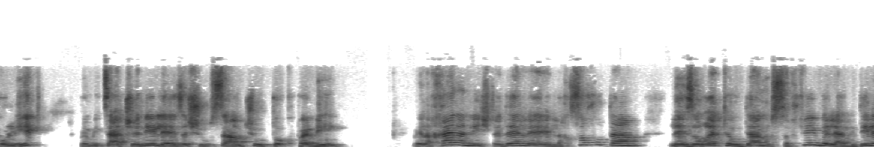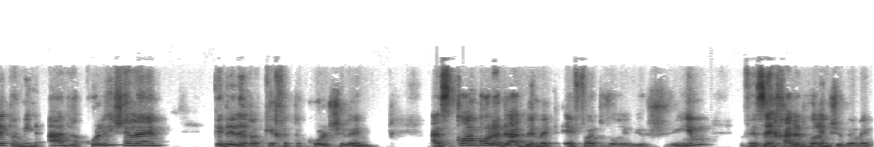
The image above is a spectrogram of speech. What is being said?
קולית, ומצד שני לאיזשהו סאונד שהוא תוקפני. ולכן אני אשתדל אה, לחשוף אותם לאזורי תעודה נוספים ולהגדיל את המנעד הקולי שלהם כדי לרכך את הקול שלהם. אז קודם כל לדעת באמת איפה הדברים יושבים, וזה אחד הדברים שבאמת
